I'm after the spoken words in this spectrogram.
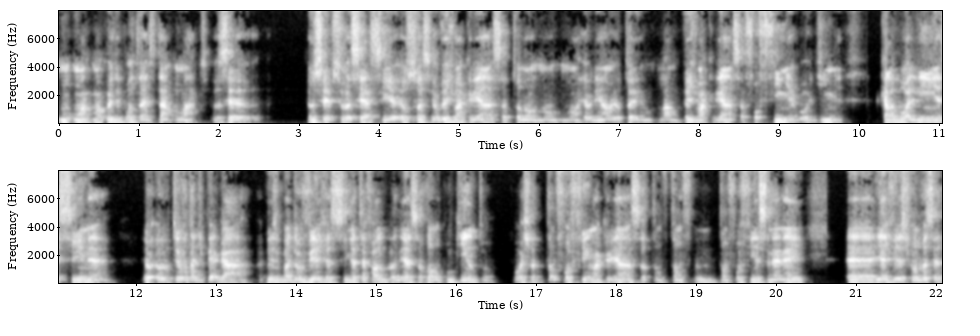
Uma, uma, coisa importante, tá, Marcos? Você, eu sei, se você é assim, eu sou assim, eu vejo uma criança, estou numa reunião, eu tô lá, vejo uma criança fofinha, gordinha, aquela bolinha assim, né? Eu, eu, tenho vontade de pegar. Às vezes, quando eu vejo assim, eu até falo, Vanessa, vamos para o quinto? Poxa, tão fofinho uma criança, tão, tão, tão fofinho esse neném. É, e às vezes, quando você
